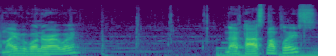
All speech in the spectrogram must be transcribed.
Am I even going the right way? Did I pass my place?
